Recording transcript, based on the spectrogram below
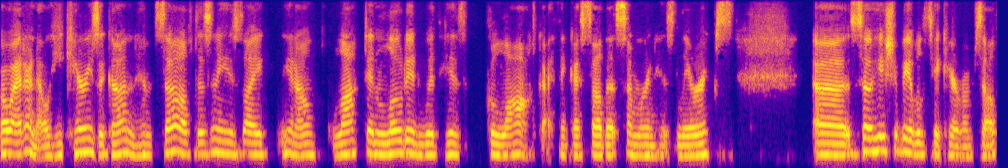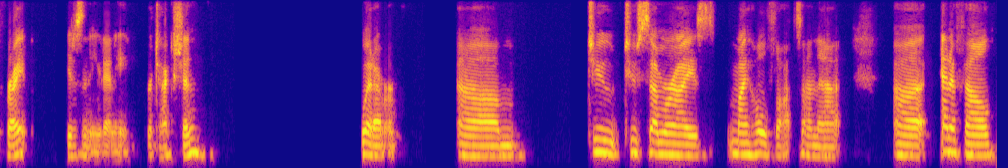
oh, I don't know, he carries a gun himself, doesn't he? He's like, you know, locked and loaded with his Glock. I think I saw that somewhere in his lyrics. Uh, so he should be able to take care of himself, right? He doesn't need any protection. Whatever. Um, to to summarize my whole thoughts on that, uh, NFL,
